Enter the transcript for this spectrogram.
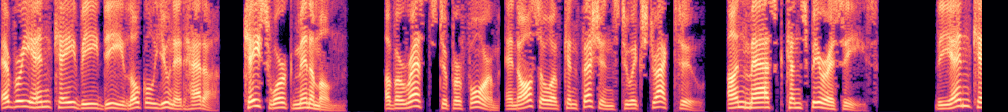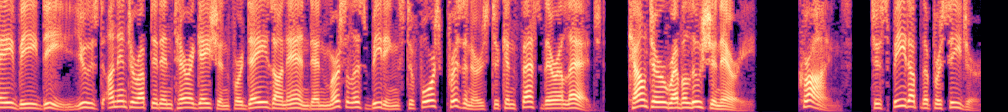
Every NKVD local unit had a casework minimum of arrests to perform, and also of confessions to extract to unmask conspiracies. The NKVD used uninterrupted interrogation for days on end and merciless beatings to force prisoners to confess their alleged counter-revolutionary crimes. To speed up the procedure,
